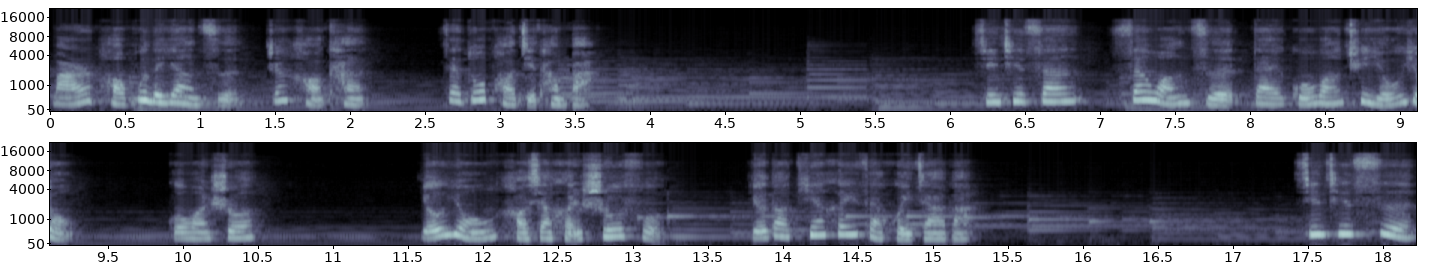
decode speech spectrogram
马儿跑步的样子真好看，再多跑几趟吧。”星期三，三王子带国王去游泳。国王说：“游泳好像很舒服。”游到天黑再回家吧。星期四，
